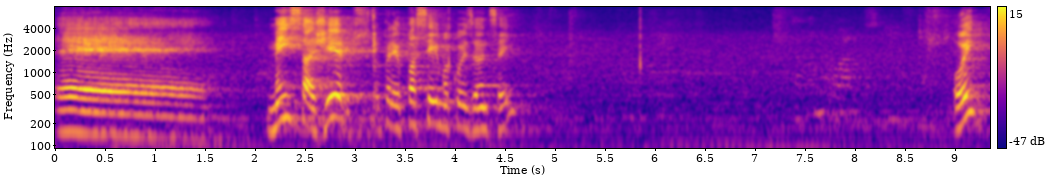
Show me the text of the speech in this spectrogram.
é, mensageiros. Peraí, eu passei uma coisa antes aí? Oi?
